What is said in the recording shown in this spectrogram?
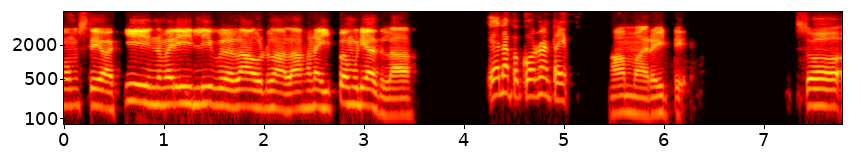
ஹோம் ஸ்டே ஆக்கி இந்த மாதிரி லீவ்ல எல்லாம் விடலாம்ல. ஆனா இப்ப முடியாதுல? ஏன்னா இப்ப கொரோனா டைம் ஆமா ரைட்டு ஸோ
